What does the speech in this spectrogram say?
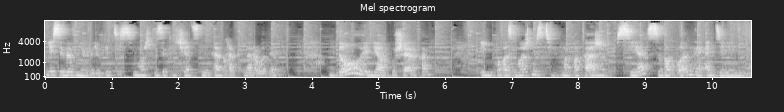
Если вы в нее влюбитесь, можете заключать с ней контракт на роды. Доул или акушерка. И по возможности мы покажем все свободные отделения.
